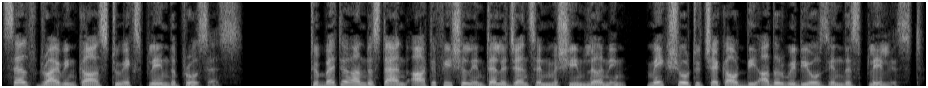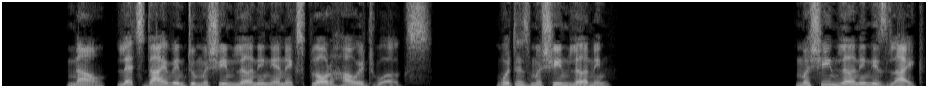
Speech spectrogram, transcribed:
self driving cars to explain the process. To better understand artificial intelligence and machine learning, make sure to check out the other videos in this playlist. Now, let's dive into machine learning and explore how it works. What is machine learning? Machine learning is like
